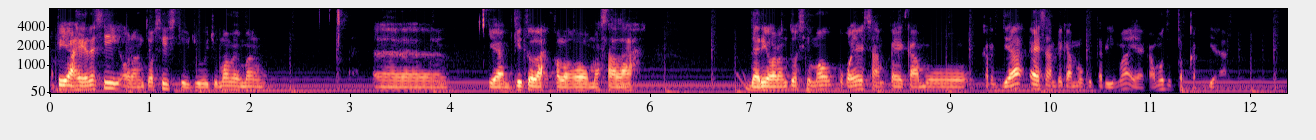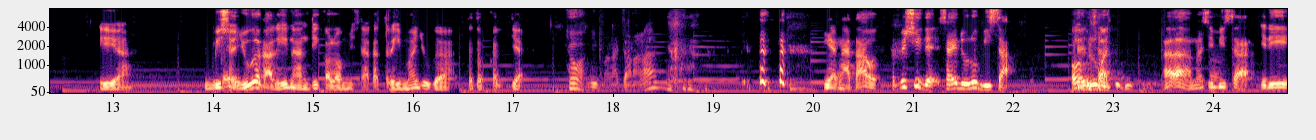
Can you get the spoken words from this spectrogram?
Tapi akhirnya sih orang tua sih setuju, cuma memang uh, ya begitulah kalau masalah dari orang tua sih mau pokoknya sampai kamu kerja eh sampai kamu keterima ya kamu tetap kerja. Iya. Bisa okay. juga kali nanti kalau misalnya keterima juga tetap kerja. Wah, gimana caranya? ya nggak tahu. Tapi sih saya dulu bisa. Oh, saya bisa. dulu masih Ah, masih hmm. bisa. Jadi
